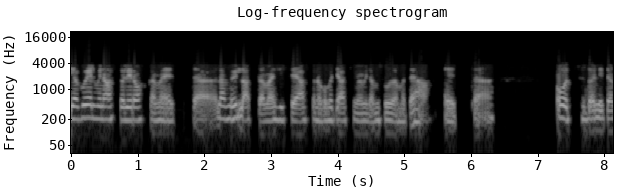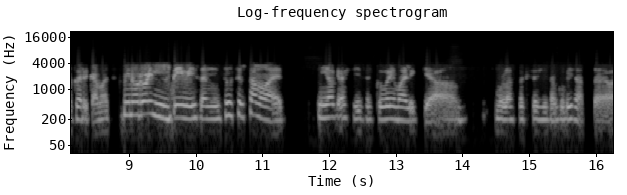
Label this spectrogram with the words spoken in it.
ja kui eelmine aasta oli rohkem, et äh, lähme üllatame, siis see aasta nagu me teadsime, mida me suudame teha, et äh, ootused olid ja kõrgemad. minu roll tiimis on suhteliselt sama, et nii agressiivselt kui võimalik ja mul lastakse siis nagu visata ja.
